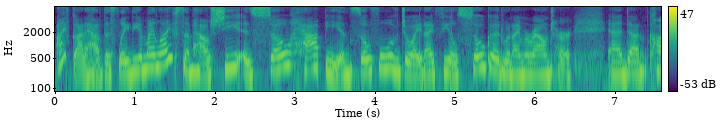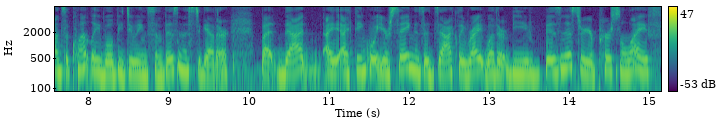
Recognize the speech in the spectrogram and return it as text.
I've got to have this lady in my life somehow. She is so happy and so full of joy, and I feel so good when I'm around her. And um, consequently, we'll be doing some business together. But that, I, I think what you're saying is exactly right, whether it be business or your personal life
